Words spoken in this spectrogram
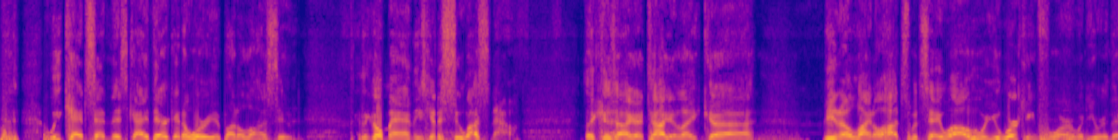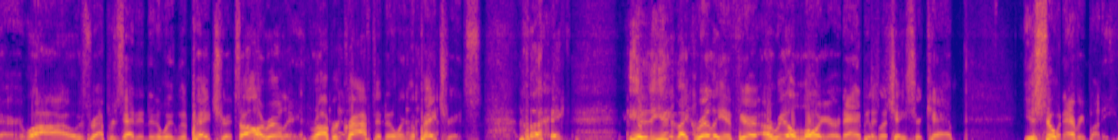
we can't send this guy." They're going to worry about a lawsuit. They're going to go, "Man, he's going to sue us now." Like, because I got to tell you, like, uh, you know, Lionel Hutz would say, "Well, who were you working for when you were there?" Well, I was representing the New England Patriots. Oh, really? Robert Kraft and the New England Patriots. like, you, you, like, really, if you're a real lawyer, an ambulance chaser cam, you're suing everybody.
